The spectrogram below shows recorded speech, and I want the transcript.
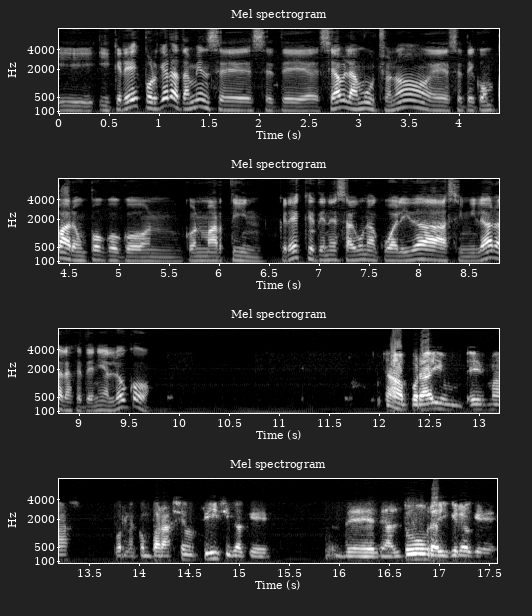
¿Y, y crees? Porque ahora también se, se, te, se habla mucho, ¿no? Eh, se te compara un poco con, con Martín. ¿Crees que tenés alguna cualidad similar a las que tenía el loco? No, por ahí es más por la comparación física que de, de altura y creo que,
